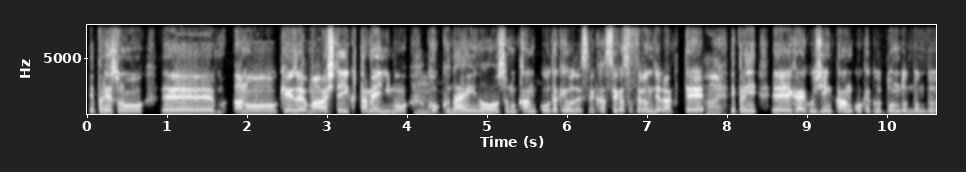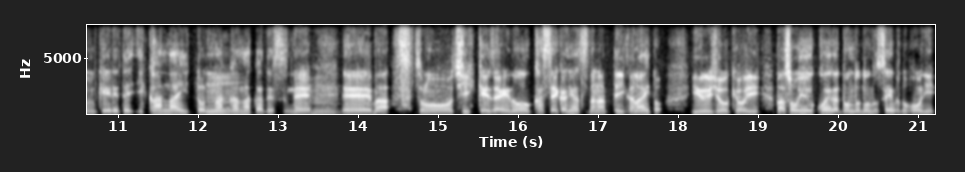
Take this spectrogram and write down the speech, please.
やっぱりその、えー、あの経済を回していくためにも、うん、国内のその観光だけをですね活性化させるんじゃなくて、はい、やっぱり、えー、外国人観光客をどんどんどんどん受け入れていかないと、なかなかですね、うん、えー、まあ、その地域経済の活性化にはつながっていかないという状況に、まあ、そういう声がどんどんどんどん政府の方に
